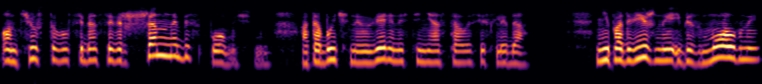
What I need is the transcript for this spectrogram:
Он чувствовал себя совершенно беспомощным, от обычной уверенности не осталось и следа. Неподвижный и безмолвный,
